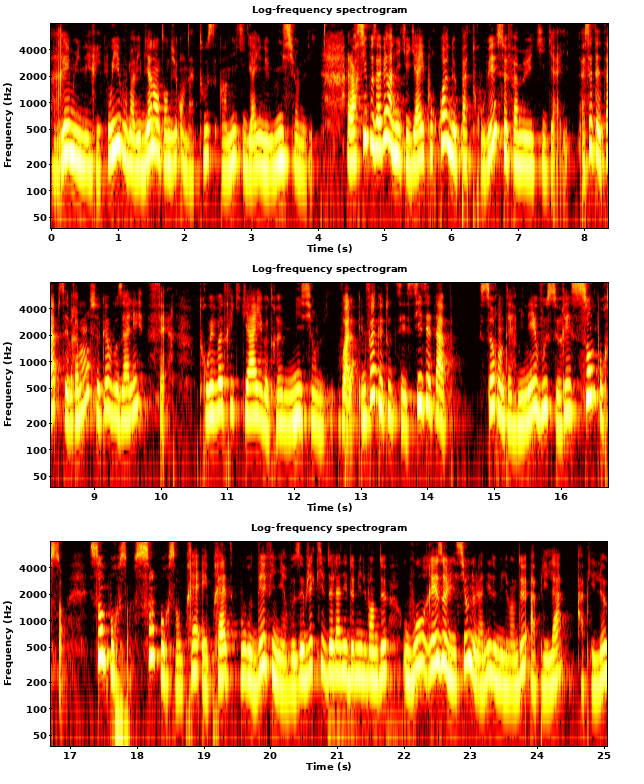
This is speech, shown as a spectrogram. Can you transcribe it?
rémunérés. Oui, vous m'avez bien entendu, on a tous un ikigai, une mission de vie. Alors si vous avez un ikigai, pourquoi ne pas trouver ce fameux ikigai? À cette étape, c'est vraiment ce que vous allez faire. Trouvez votre ikigai, votre mission de vie. Voilà, une fois que toutes ces six étapes seront terminées, vous serez 100%, 100%, 100% prêt et prête pour définir vos objectifs de l'année 2022 ou vos résolutions de l'année 2022, appelez-la appelez-le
